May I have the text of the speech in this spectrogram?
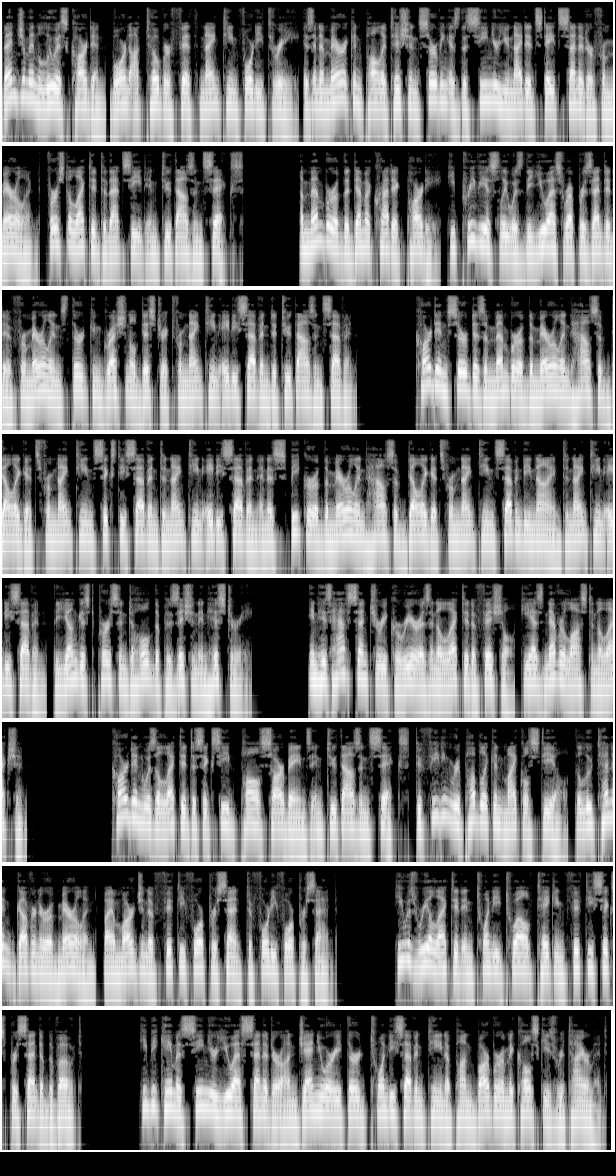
Benjamin Lewis Cardin born October 5, 1943, is an American politician serving as the senior United States Senator from Maryland, first elected to that seat in 2006. A member of the Democratic Party, he previously was the U.S. Representative for Maryland's 3rd Congressional District from 1987 to 2007. Cardin served as a member of the Maryland House of Delegates from 1967 to 1987 and as Speaker of the Maryland House of Delegates from 1979 to 1987, the youngest person to hold the position in history. In his half-century career as an elected official, he has never lost an election. Cardin was elected to succeed Paul Sarbanes in 2006, defeating Republican Michael Steele, the Lieutenant Governor of Maryland, by a margin of 54% to 44%. He was re-elected in 2012 taking 56% of the vote. He became a senior U.S. Senator on January 3, 2017 upon Barbara Mikulski's retirement.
